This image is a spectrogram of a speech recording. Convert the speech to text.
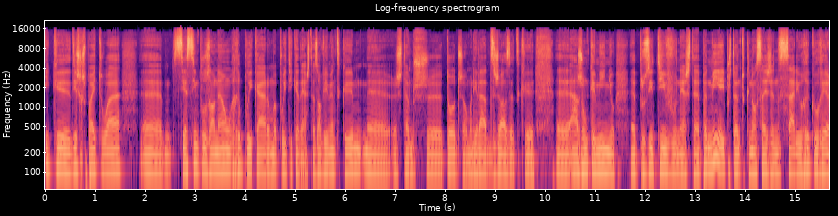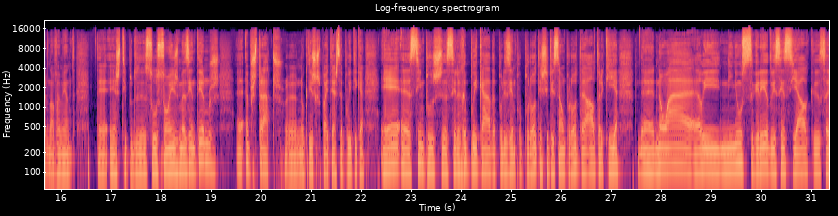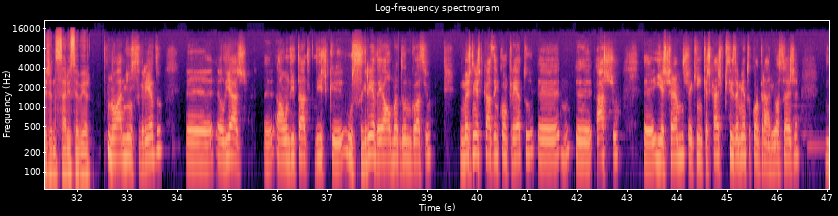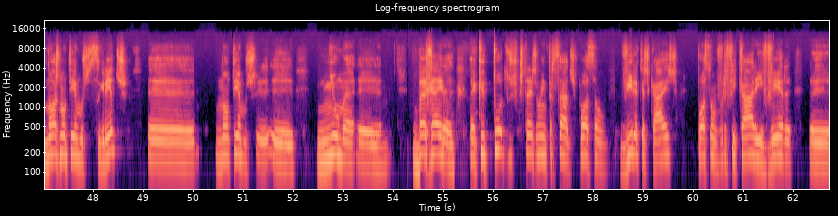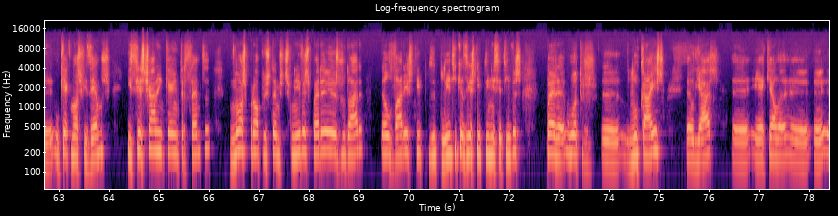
e que diz respeito a uh, se é simples ou não replicar uma política destas. Obviamente que estamos todos, a humanidade desejosa de que haja um caminho positivo nesta pandemia e, portanto, que não seja necessário recorrer novamente a este tipo de soluções, mas em termos abstratos, no que diz respeito a esta política, é simples ser replicada, por exemplo, por por outra instituição, por outra autarquia. Eh, não há ali nenhum segredo essencial que seja necessário saber? Não há nenhum segredo. Eh, aliás, eh, há um ditado que diz que o segredo é a alma do negócio, mas neste caso em concreto, acho e achamos aqui em Cascais precisamente o contrário, ou seja, nós não temos segredos, não temos nenhuma barreira a que todos os que estejam interessados possam vir a Cascais, possam verificar e ver uh, o que é que nós fizemos e se acharem que é interessante, nós próprios estamos disponíveis para ajudar a levar este tipo de políticas e este tipo de iniciativas para outros uh, locais. Aliás, uh, é aquela,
